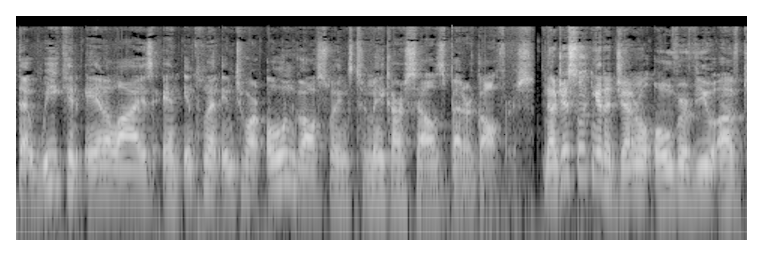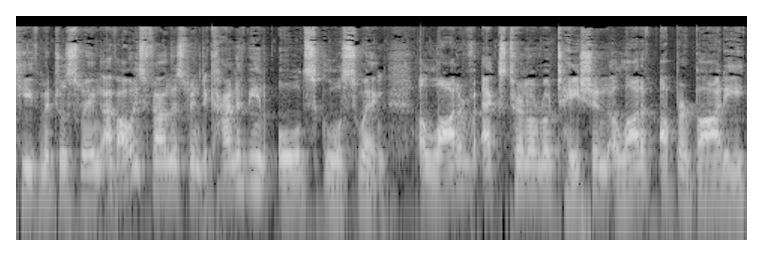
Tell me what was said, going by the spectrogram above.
that we can analyze and implement into our own golf swings to make ourselves better golfers. Now, just looking at a general overview of Keith Mitchell's swing, I've always found this swing to kind of be an old school swing a lot of external rotation, a lot of upper body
